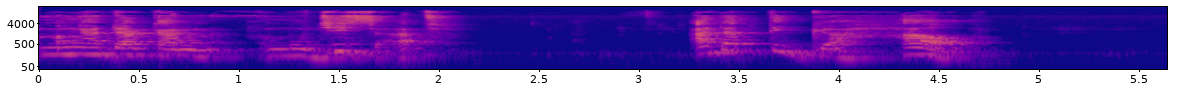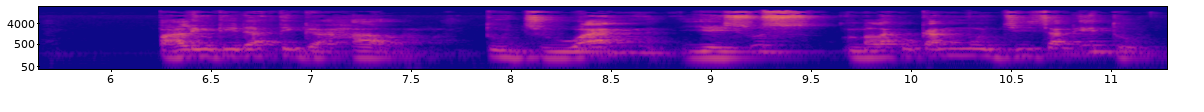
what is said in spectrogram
mengadakan mujizat, ada tiga hal, paling tidak tiga hal, tujuan Yesus melakukan mujizat itu.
